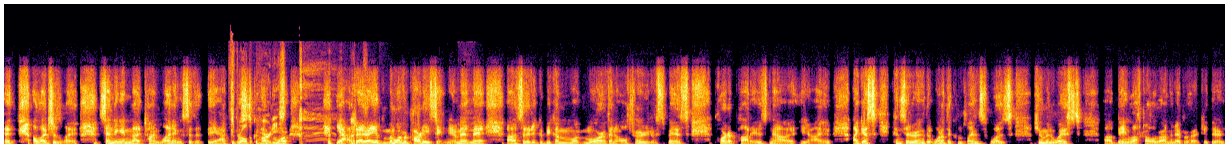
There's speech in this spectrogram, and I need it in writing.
allegedly sending in nighttime lighting so that the activists the could parties. have more, yeah, more of a party scene, you know, uh, so that it could become more, more of an alternative space. Porta potties now, you know, I, I guess considering that one of the complaints was human waste uh, being left all around the neighborhood, there,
